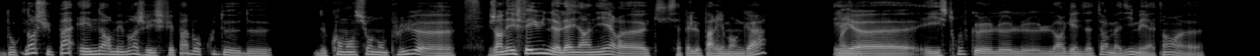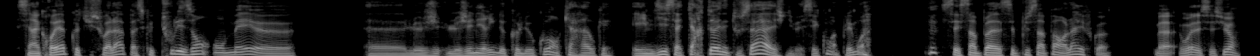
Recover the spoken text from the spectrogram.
donc non, je suis pas énormément, je je fais pas beaucoup de, de, de conventions non plus. euh. J'en ai fait une l'année dernière qui s'appelle le Paris Manga. Et, Ouais. et il se trouve que l'organisateur m'a dit, mais attends, c'est incroyable que tu sois là parce que tous les ans, on met le générique de Kolyoko en karaoké. Et il me dit, ça cartonne et tout ça. Et je dis, bah, c'est con, appelez-moi. c'est sympa, c'est plus sympa en live, quoi. Bah ouais, c'est sûr.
